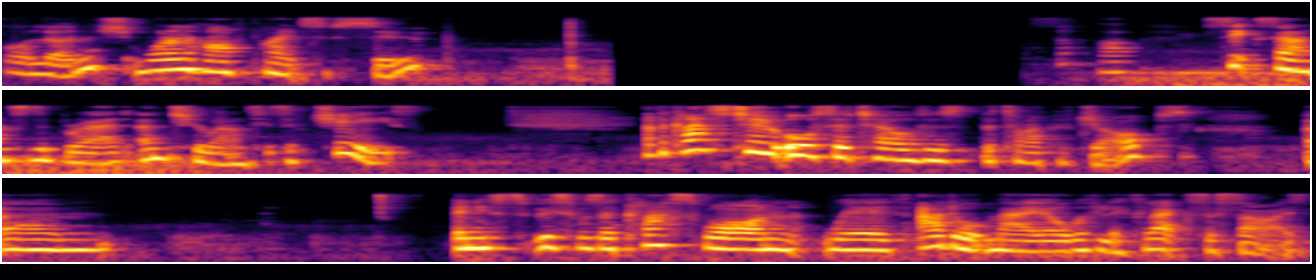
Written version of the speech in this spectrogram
For lunch, one and a half pints of soup. Supper, six ounces of bread and two ounces of cheese. Now the class two also tells us the type of jobs. Um, and this, this was a class one with adult male with little exercise.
